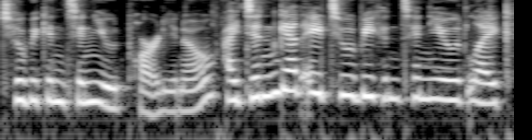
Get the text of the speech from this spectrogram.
to be continued part, you know? I didn't get a to be continued like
